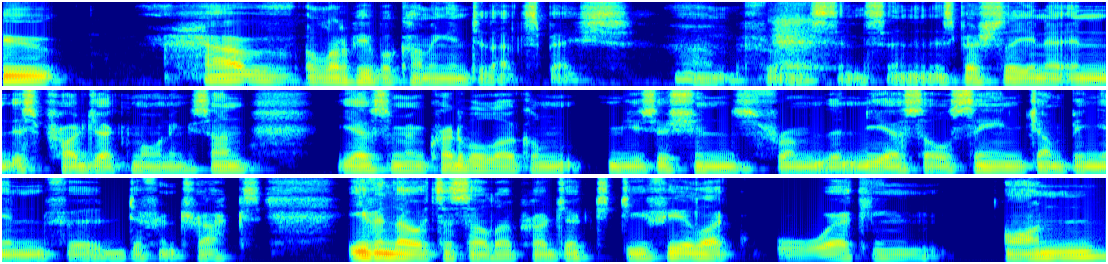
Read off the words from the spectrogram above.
You have a lot of people coming into that space, um, for instance, and especially in in this project Morning Sun, you have some incredible local musicians from the neo soul scene jumping in for different tracks, even though it's a solo project. Do you feel like working on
